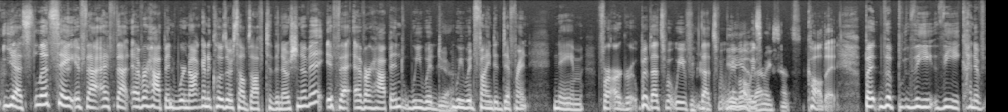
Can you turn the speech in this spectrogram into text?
yes, let's say if that if that ever happened, we're not going to close ourselves off to the notion of it. If that ever happened, we would yeah. we would find a different name for our group. But that's what we've okay. that's what yeah, we've yeah, always that makes sense. called it. But the the the kind of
